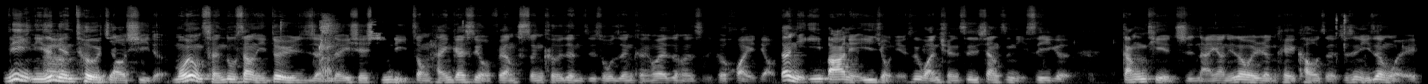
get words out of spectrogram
你你是念特教系的，某种程度上，你对于人的一些心理状态，应该是有非常深刻认知，说人可能会在任何时刻坏掉。但你一八年、一九年是完全是像是你是一个钢铁直男一样，你认为人可以靠着，就是你认为。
